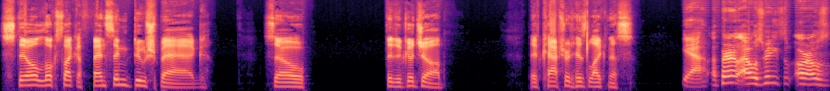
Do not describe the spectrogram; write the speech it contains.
still looks like a fencing douchebag, so they did a good job. They've captured his likeness. Yeah, apparently I was reading some, or I was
